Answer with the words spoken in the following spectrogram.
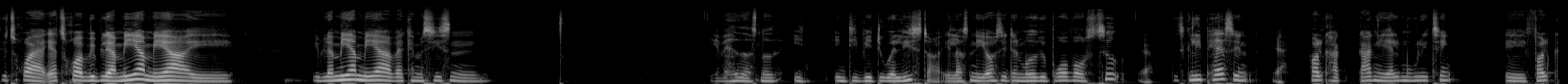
Det tror jeg. Jeg tror, vi bliver mere og mere... Øh, vi bliver mere og mere, hvad kan man sige, sådan... Ja, hvad hedder sådan noget? I- Individualister, eller sådan i, også i den måde, vi bruger vores tid. Ja. Det skal lige passe ind. Ja. Folk har gang i alle mulige ting. Øh, folk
